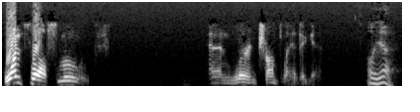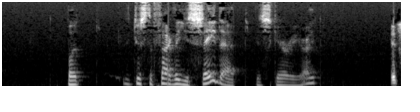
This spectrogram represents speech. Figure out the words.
one false move, and we're in Trump land again. Oh yeah, but just the fact that you say that is scary, right? It's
